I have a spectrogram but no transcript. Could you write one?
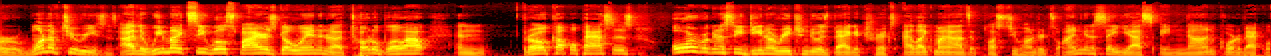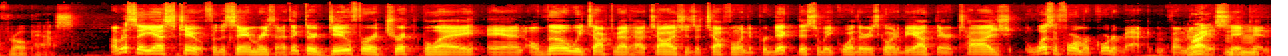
For one of two reasons. Either we might see Will Spiers go in in a total blowout and throw a couple passes, or we're going to see Dino reach into his bag of tricks. I like my odds at plus 200, so I'm going to say yes, a non quarterback will throw a pass. I'm going to say yes too for the same reason. I think they're due for a trick play, and although we talked about how Taj is a tough one to predict this week, whether he's going to be out there, Taj was a former quarterback, if I'm not Right, mm-hmm. mistaken.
